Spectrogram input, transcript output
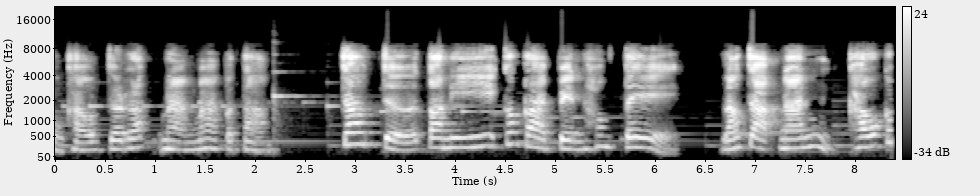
ของเขาจะรักนางมากก็ตาม เจ้าเจอตอนนี้ก็กลายเป็นฮ่องเต้ หลังจากนั้นเขาก็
